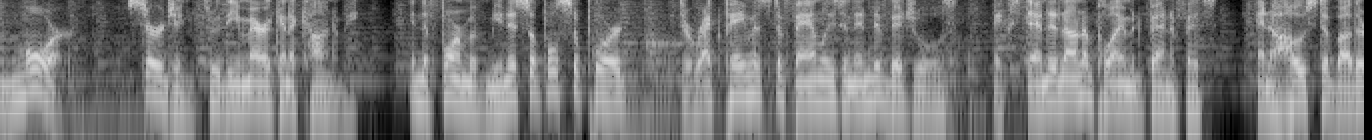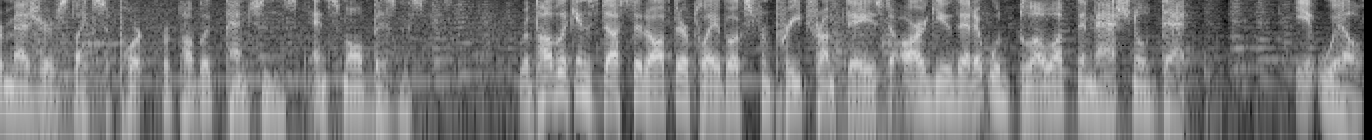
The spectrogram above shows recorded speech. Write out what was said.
more surging through the American economy in the form of municipal support, direct payments to families and individuals, extended unemployment benefits, and a host of other measures like support for public pensions and small businesses. Republicans dusted off their playbooks from pre Trump days to argue that it would blow up the national debt. It will.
